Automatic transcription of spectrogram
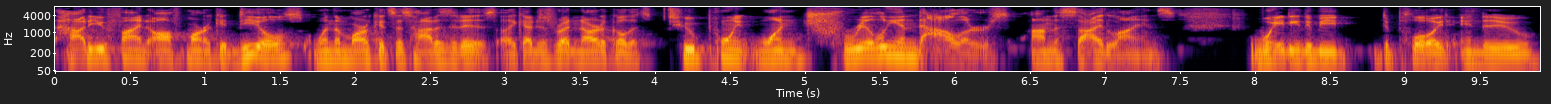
How do you find off market deals when the market's as hot as it is? Like I just read an article that's $2.1 trillion on the sidelines waiting to be deployed into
